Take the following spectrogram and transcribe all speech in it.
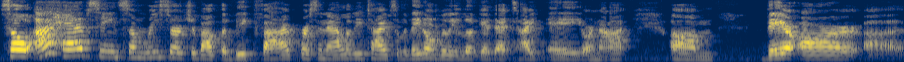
So I have seen some research about the big five personality types, but they don't really look at that type A or not. Um, there are, uh,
